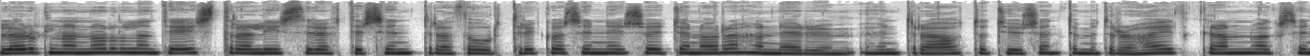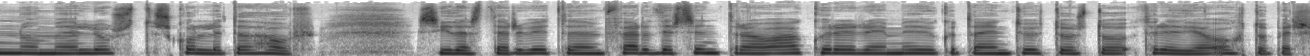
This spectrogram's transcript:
Lörgluna Norðurlandi Eistra lýsir eftir Sindra Þór Tryggvasinni 17 ára. Hann er um 180 cm hæð, grannvaksinn og með ljóst skollitað hár. Síðast er vitað um ferðir Sindra á Akureyri miðugudaginn 23. oktober.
